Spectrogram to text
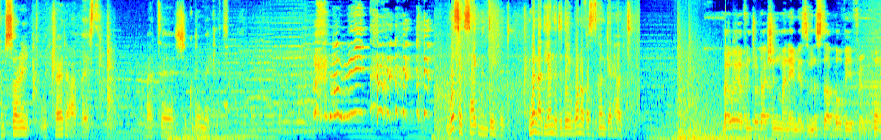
I'm sorry, we tried our best, but uh, she couldn't make it. What's excitement, David? When at the end of the day, one of us is going to get hurt. By way of introduction, my name is Mr. Bobby Frimpong.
